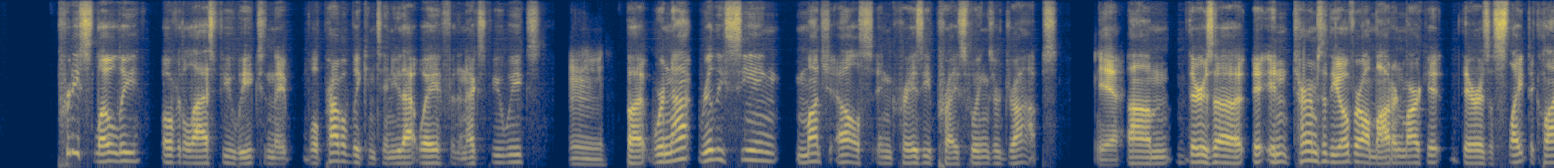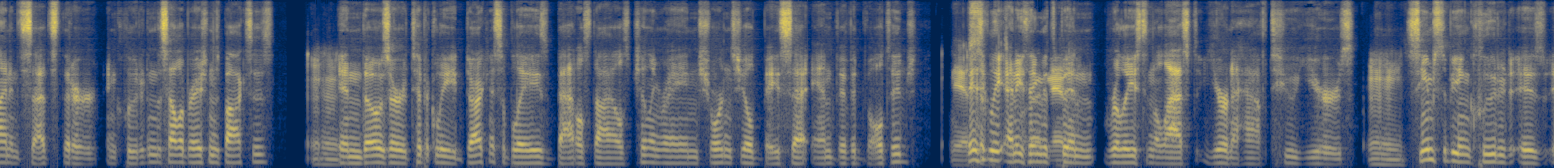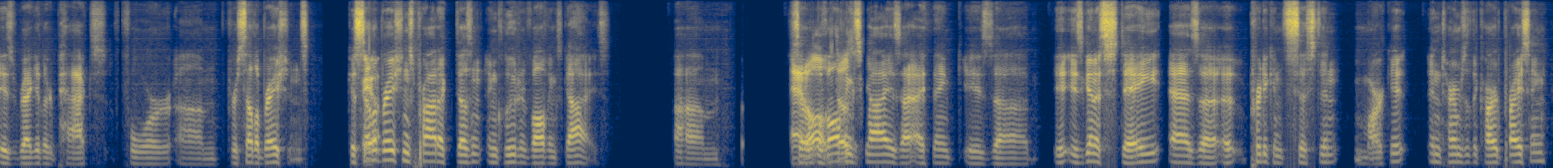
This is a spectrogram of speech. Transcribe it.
pretty slowly over the last few weeks, and they will probably continue that way for the next few weeks. Mm, But we're not really seeing much else in crazy price swings or drops. Yeah. Um, there's a in terms of the overall modern market, there is a slight decline in sets that are included in the celebrations boxes, hmm and those are typically Darkness Ablaze, Battle Styles, Chilling Reign, Sword and Shield base set, and Vivid Voltage. Yeah. Basically, anything that's been released in the last year and a half, two years, hmm seems to be included is is regular packs for um, for celebrations because Yeah. celebrations product doesn't include Evolving Skies. Um, At so all, Evolving doesn't- Skies, I, I think, is uh, is going to stay as a, a pretty consistent market in terms of the card pricing.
